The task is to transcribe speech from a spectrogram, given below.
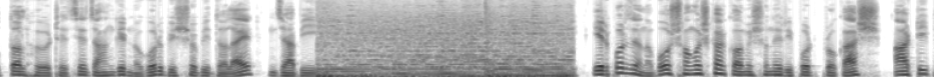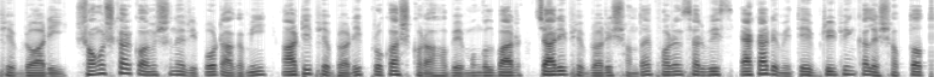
উত্তাল হয়ে উঠেছে জাহাঙ্গীরনগর বিশ্ববিদ্যালয়ের জাবি এরপর জানাব সংস্কার কমিশনের রিপোর্ট প্রকাশ আটই ফেব্রুয়ারি। সংস্কার কমিশনের রিপোর্ট আগামী আটই ফেব্রুয়ারি প্রকাশ করা হবে। মঙ্গলবার চারই ফেব্রুয়ারি সন্ধ্যায় ফরেন সার্ভিস একাডেমিতে ব্রিফিংকালে সব তথ্য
